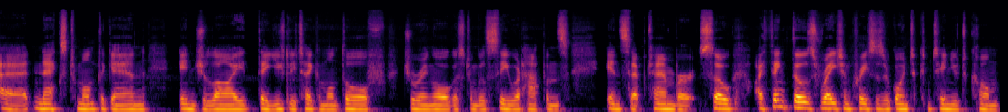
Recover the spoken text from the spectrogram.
uh, next month again in July. They usually take a month off during August, and we'll see what happens in September. So I think those rate increases are going to continue to come,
